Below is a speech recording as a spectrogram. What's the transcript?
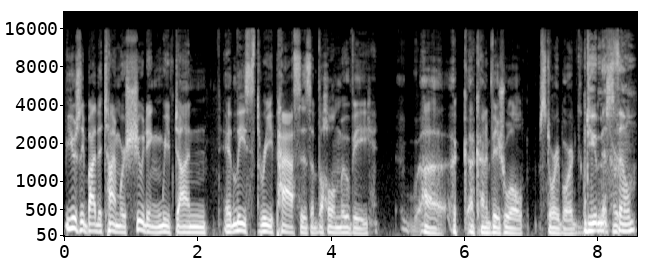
usually by the time we're shooting, we've done at least three passes of the whole movie, uh, a, a, kind of visual storyboard. Do you miss or, film?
